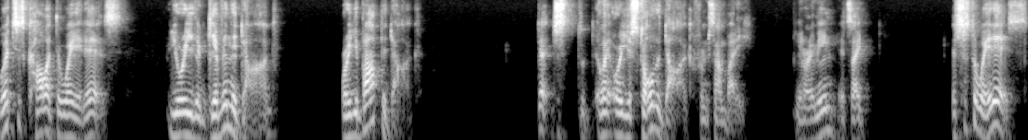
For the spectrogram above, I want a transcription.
Let's just call it the way it is. You're either given the dog or you bought the dog. That just or you stole the dog from somebody. You know what I mean? It's like it's just the way it is.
